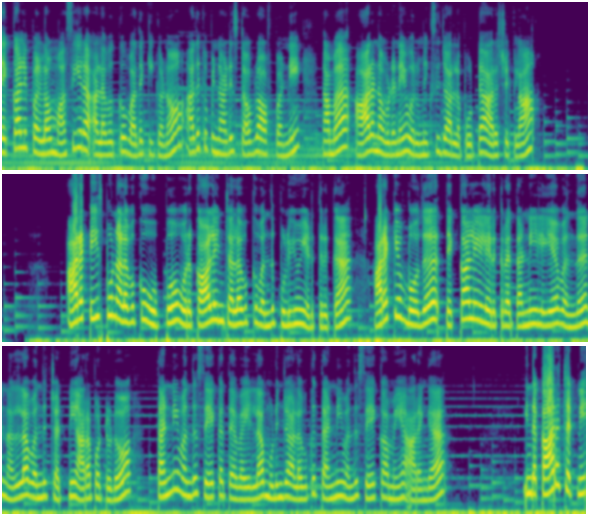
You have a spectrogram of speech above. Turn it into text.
தக்காளி பழம் மசிகிற அளவுக்கு வதக்கிக்கணும். அதுக்கு பின்னாடி ஸ்டவ் ஆஃப் பண்ணி நம்ம ஆறின உடனே ஒரு மிக்ஸி ஜாரில் போட்டு அரைச்சிக்கலாம். அரை டீஸ்பூன் அளவுக்கு உப்பும் ஒரு கால் இன்ச் அளவுக்கு வந்து புளியும் எடுத்திருக்கேன். அரைக்கும் போது தெக்காளியில் இருக்கிற தண்ணியிலேயே வந்து நல்லா வந்து சட்னி அரைப்பட்டுடும். தண்ணி வந்து சேர்க்க தேவையில்லை. முடிஞ்ச அளவுக்கு தண்ணி வந்து சேர்க்காமையே அரைங்க. இந்த கார சட்னி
